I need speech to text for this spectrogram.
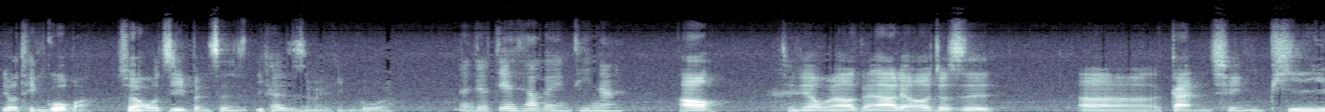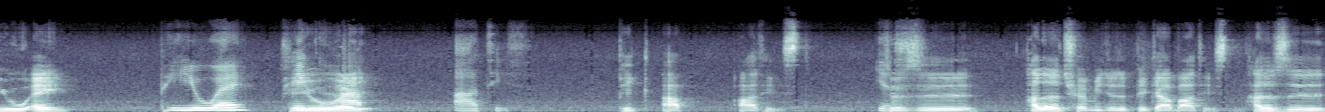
有听过吧，虽然我自己本身一开始是没听过了。那就介绍给你听啊。好，今天我们要跟大家聊的就是呃感情 PUA PUA PUA artist，Pick Up Artist。就是它的全名就是 Pick Up Artist，它就是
